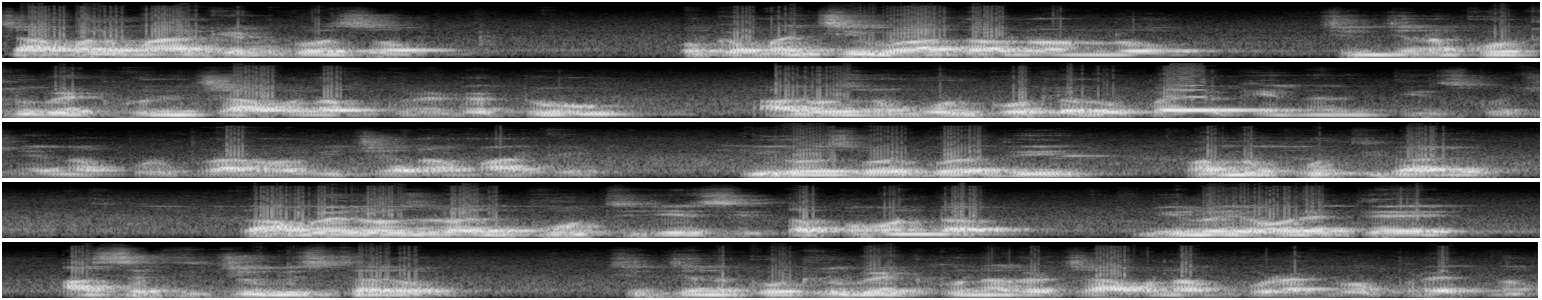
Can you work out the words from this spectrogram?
చేపల మార్కెట్ కోసం ఒక మంచి వాతావరణంలో చిన్న చిన్న కొట్లు పెట్టుకుని చేపలు అమ్ముకునేటట్టు ఆ రోజున మూడు కోట్ల రూపాయల కేంద్రాన్ని తీసుకొచ్చి నేను అప్పుడు ప్రారంభించాను ఆ మార్కెట్. ఈ రోజు వరకు అది పనులు పూర్తి కాలేదు. రాబోయే రోజుల్లో అది పూర్తి చేసి తప్పకుండా మీలో ఎవరైతే ఆసక్తి చూపిస్తారో చిన్న చిన్న కొట్లు పెట్టుకున్నారో చేపలు అమ్ముకోవడానికి ఒక ప్రయత్నం.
